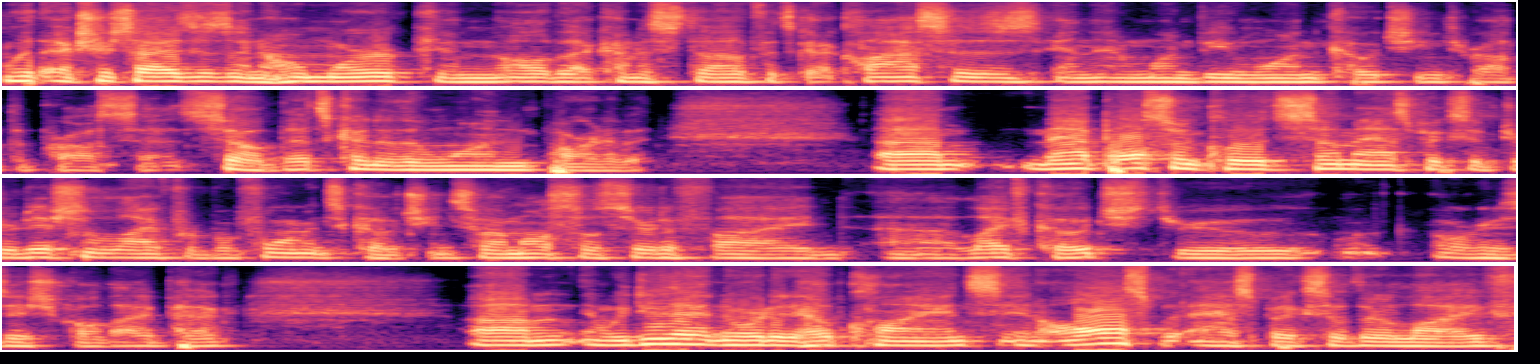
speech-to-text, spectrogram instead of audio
with exercises and homework and all that kind of stuff. It's got classes and then 1v1 coaching throughout the process. So that's kind of the one part of it. Um, MAP also includes some aspects of traditional life or performance coaching. So I'm also certified uh, life coach through an organization called IPEC. Um, and we do that in order to help clients in all aspects of their life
